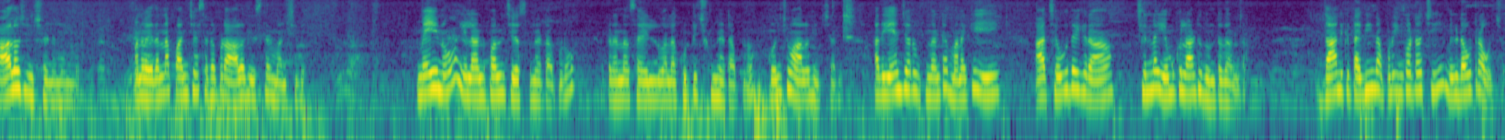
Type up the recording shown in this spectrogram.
ఆలోచించండి ముందు. మనం ఏదన్నా పని చేసేటప్పుడు ఆలోచిస్తే మంచిది. మెయిన్ ఇలాంటి పనులు చేసుకునేటప్పుడు ఎక్కడన్నా సైడ్లు అలా కుట్టించుకునేటప్పుడు కొంచెం ఆలోచించండి. అది ఏం జరుగుతుందంటే మనకి ఆ చెవు దగ్గర చిన్న ఎముక లాంటిది ఉంటుందంట. దానికి తగిలినప్పుడు ఇంకోటి వచ్చి మీకు డౌట్ రావచ్చు.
